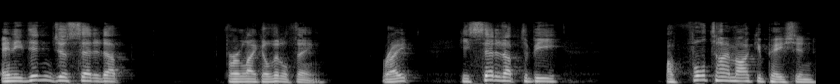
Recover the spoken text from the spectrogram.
And he didn't just set it up for like a little thing, right? He set it up to be a full-time occupation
